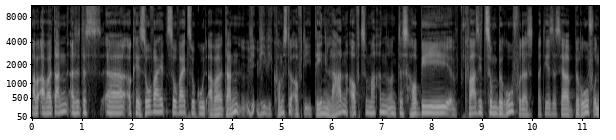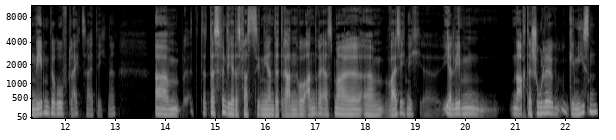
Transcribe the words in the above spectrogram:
Aber, aber dann, also das, äh, okay, so weit, so weit, so gut. Aber dann, wie, wie, kommst du auf die Idee, einen Laden aufzumachen und das Hobby quasi zum Beruf? Oder bei dir ist es ja Beruf und Nebenberuf gleichzeitig, ne? Ähm, das, das finde ich ja das Faszinierende dran, wo andere erstmal, ähm, weiß ich nicht, äh, ihr Leben nach der Schule genießen.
